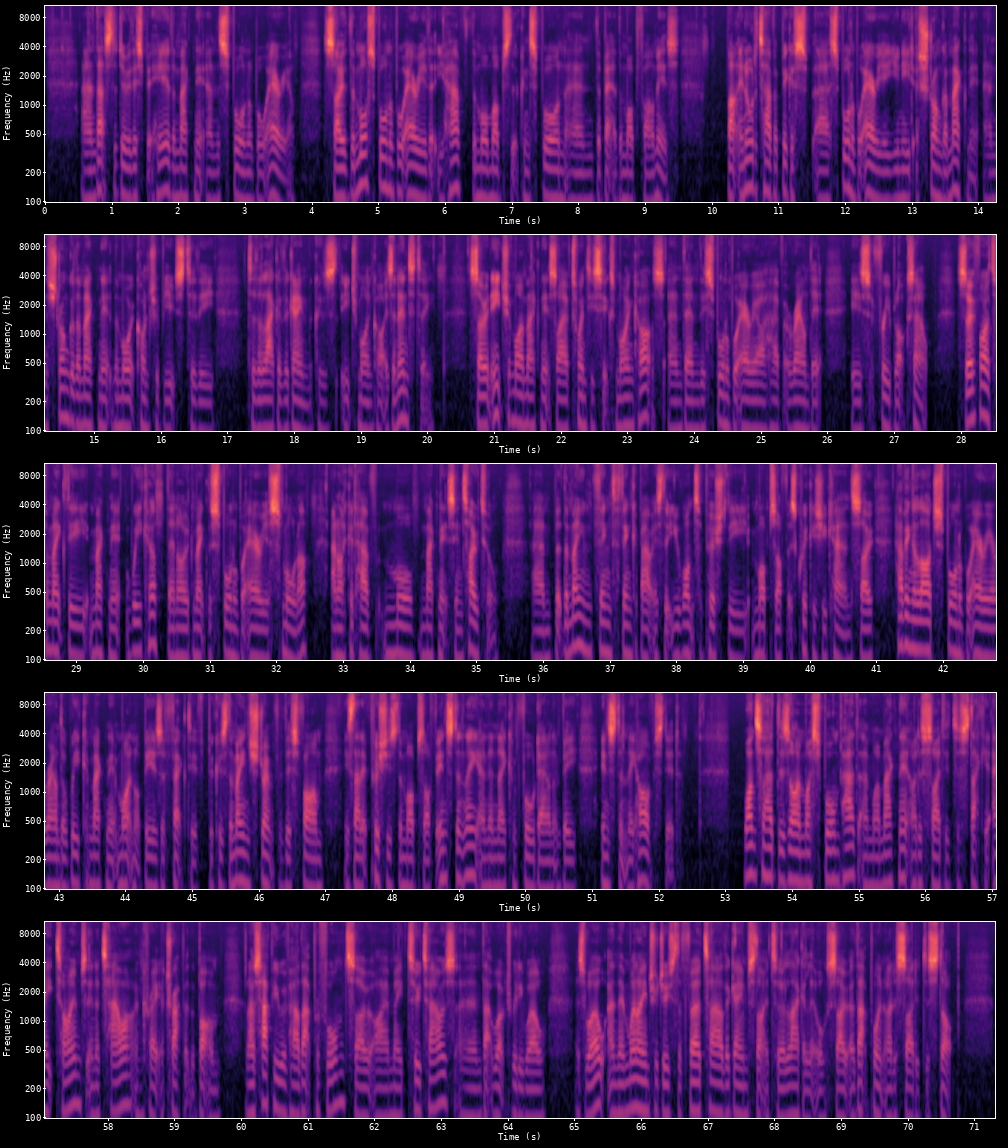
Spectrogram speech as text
And that's to do with this bit here, the magnet and the spawnable area. So the more spawnable area that you have, the more mobs that can spawn and the better the mob farm is. But in order to have a bigger uh, spawnable area, you need a stronger magnet, and the stronger the magnet, the more it contributes to the to the lag of the game because each minecart is an entity. So in each of my magnets I have 26 minecarts and then the spawnable area I have around it is 3 blocks out. So if I were to make the magnet weaker then I would make the spawnable area smaller and I could have more magnets in total. Um, but the main thing to think about is that you want to push the mobs off as quick as you can. So having a large spawnable area around a weaker magnet might not be as effective because the main strength of this farm is that it pushes the mobs off instantly and then they can fall down and be instantly harvested. Once I had designed my spawn pad and my magnet I decided to stack it 8 times in a tower and create a trap at the bottom. And I was happy with how that performed so I made two towers and that worked really well as well. And then when I introduced the third tower the game started to lag a little. So at that point I decided to stop.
